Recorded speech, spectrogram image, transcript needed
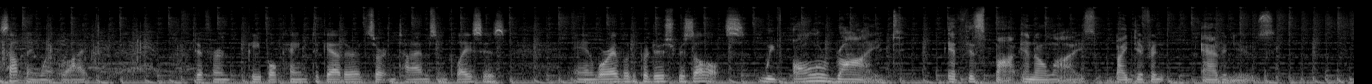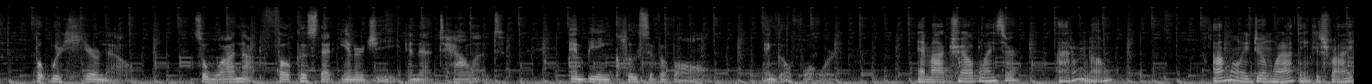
Something went right. Different people came together at certain times and places and were able to produce results. We've all arrived at this spot in our lives by different avenues, but we're here now. So why not focus that energy and that talent and be inclusive of all and go forward? Am I a trailblazer? I don't know. I'm only doing what I think is right.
